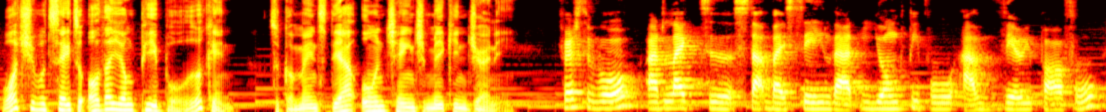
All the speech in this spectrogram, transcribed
what she would say to other young people looking to commence their own change making journey. First of all, I'd like to start by saying that young people are very powerful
